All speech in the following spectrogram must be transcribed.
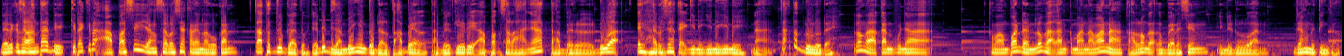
dari kesalahan tadi, kira-kira apa sih yang seharusnya kalian lakukan? Catat juga tuh. Jadi disampingin tuh dalam tabel. Tabel kiri apa kesalahannya, tabel 2 eh harusnya kayak gini gini gini. Nah, catat dulu deh. Lo nggak akan punya kemampuan dan lo nggak akan ke mana-mana kalau nggak ngeberesin ini duluan. Jangan ditinggal.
